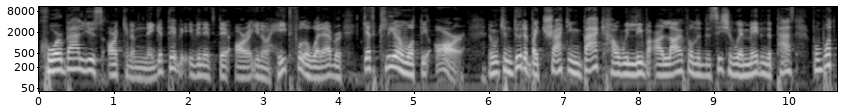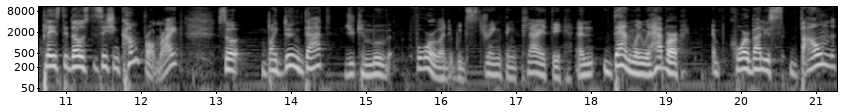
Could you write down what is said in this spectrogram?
core values are kind of negative even if they are you know hateful or whatever get clear on what they are. And we can do that by tracking back how we live our life on the decision we made in the past from what place did those decisions come from right? So by doing that you can move forward with strength and clarity. And then when we have our uh, core values down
